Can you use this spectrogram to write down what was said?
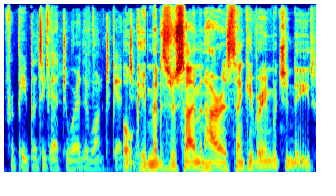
for people to get to where they want to get okay, to. Minister Simon Harris, thank you very much indeed.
